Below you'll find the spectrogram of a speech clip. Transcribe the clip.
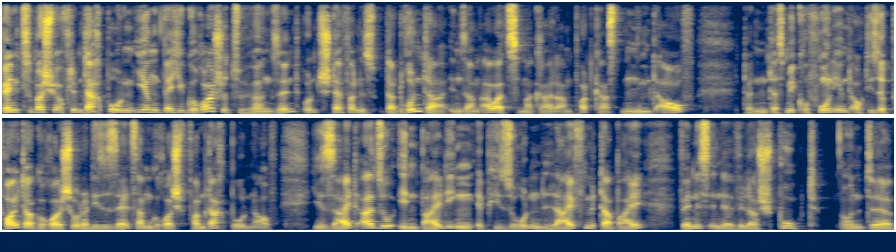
Wenn zum Beispiel auf dem Dachboden irgendwelche Geräusche zu hören sind und Stefan ist darunter in seinem Arbeitszimmer gerade am Podcasten, nimmt auf, dann nimmt das Mikrofon eben auch diese Poltergeräusche oder diese seltsamen Geräusche vom Dachboden auf. Ihr seid also in baldigen Episoden live mit dabei, wenn es in der Villa spukt. Und äh,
